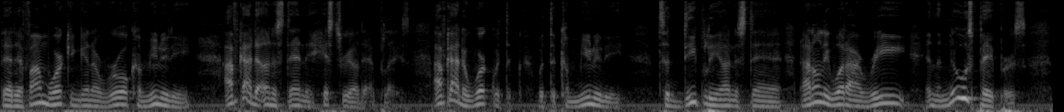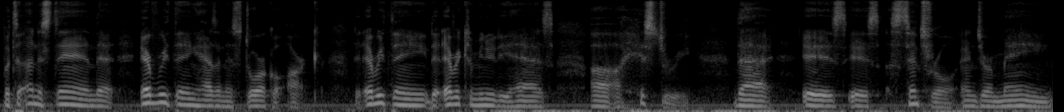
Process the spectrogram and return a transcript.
that if I'm working in a rural community, I've got to understand the history of that place. I've got to work with the with the community to deeply understand not only what I read in the newspapers, but to understand that everything has an historical arc. That everything that every community has uh, a history that is is central and germane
